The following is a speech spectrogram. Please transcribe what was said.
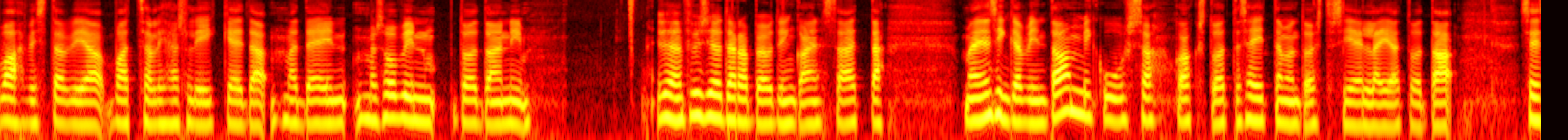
vahvistavia vatsalihasliikkeitä mä tein. Mä sovin tota, niin, yhden fysioterapeutin kanssa, että Mä ensin kävin tammikuussa 2017 siellä ja tota, se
